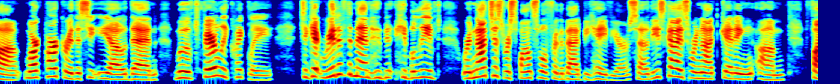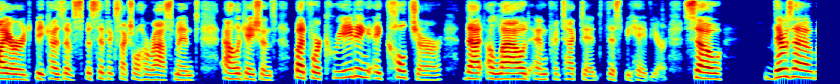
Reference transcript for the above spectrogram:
Uh, Mark Parker, the CEO, then moved fairly quickly to get rid of the men who be- he believed were not just responsible for the bad behavior. So these guys were not getting um, fired because of specific sexual harassment allegations, but for creating a culture that allowed and protected this behavior. So there's a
